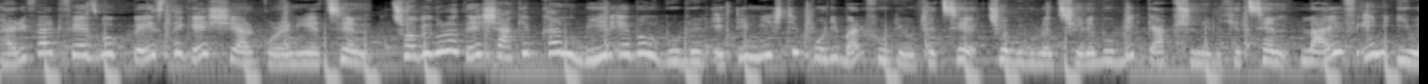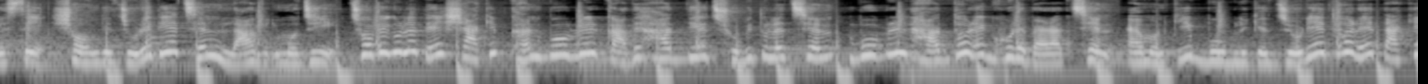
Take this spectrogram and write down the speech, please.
ভেরিফাইড ফেসবুক পেজ থেকে শেয়ার করে নিয়েছেন। ছবিগুলোতে শাকিব খান, বীর এবং বুবলির একটি মিষ্টি পরিবার ফুটে উঠেছে। ছবিগুলো ছেড়ে বুবলি ক্যাপশনে লিখেছেন লাইফ ইন ইউএসএ সঙ্গে জুড়ে দিয়েছেন লাভ ইমোজি ছবিগুলোতে শাকিব খান বুবলির কাঁধে হাত দিয়ে ছবি তুলেছেন। বুবলির হাত ধরে ঘুরে বেড়াচ্ছেন। এমনকি বুবলিকে জড়িয়ে ধরে তাকে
